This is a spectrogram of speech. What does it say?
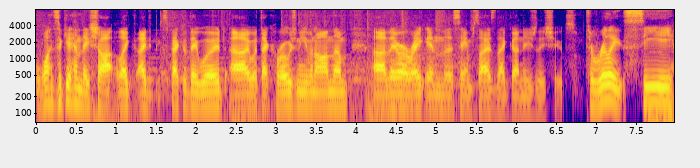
Once again, they shot like I expected they would uh, with that corrosion even on them. Uh, they were right in the same size that gun usually shoots. To really see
